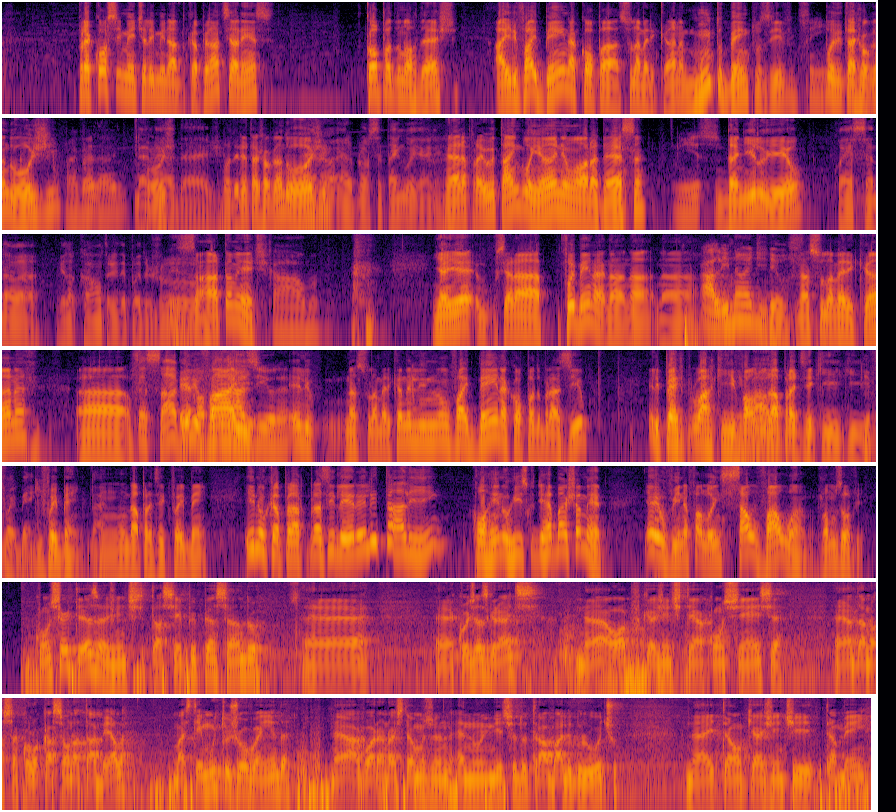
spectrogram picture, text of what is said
precocemente eliminado do Campeonato Cearense, Copa do Nordeste. Aí ele vai bem na Copa Sul-Americana, muito bem, inclusive. Sim. Poderia estar jogando hoje. É verdade. É hoje. verdade. Poderia estar jogando hoje. Era, era pra você estar em Goiânia. Era pra eu estar em Goiânia uma hora dessa. Isso. Danilo e eu. Conhecendo a Vila Country depois do jogo. Exatamente. Calma. E aí é, o Ceará foi bem na, na, na, na- Ali não é de Deus. na Sul-Americana. Ah, Você sabe, ele é Copa do vai. Brasil, né? ele, na Sul-Americana ele não vai bem na Copa do Brasil. Ele perde para o arquirrival, Rival. não dá para dizer que, que, foi bem. que foi bem. Não dá para dizer que foi bem. E no Campeonato Brasileiro ele está ali correndo o risco de rebaixamento. E aí o Vina falou em salvar o ano. Vamos ouvir. Com certeza, a gente está sempre pensando é, é, coisas grandes. Né? Óbvio que a gente tem a consciência é, da nossa colocação na tabela, mas tem muito jogo ainda. Né? Agora nós estamos é, no início do trabalho do Lúcio, né? então que a gente também,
